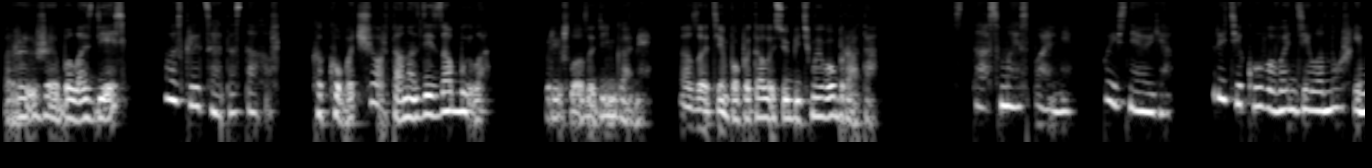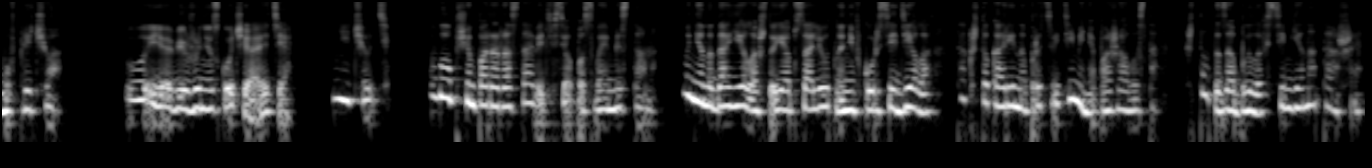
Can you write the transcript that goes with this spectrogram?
Рыжая была здесь? восклицает Астахов. Какого чёрта она здесь забыла? Пришла за деньгами, а затем попыталась убить моего брата. Стас в моей спальне, поясняю я. Третьякова вонзила нож ему в плечо. Вы, я вижу, не скучаете. Ничуть. В общем, пора расставить все по своим местам. Мне надоело, что я абсолютно не в курсе дела, так что, Карина, процвети меня, пожалуйста. Что ты забыла в семье Наташи?»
